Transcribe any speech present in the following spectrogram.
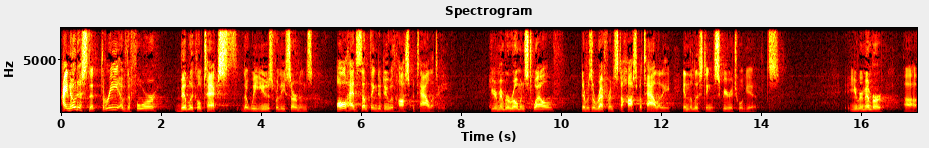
I noticed that three of the four biblical texts that we use for these sermons all had something to do with hospitality. You remember Romans 12? There was a reference to hospitality in the listing of spiritual gifts. You remember uh,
